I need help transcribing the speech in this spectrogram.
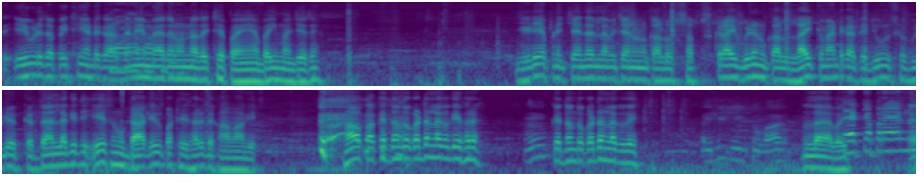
ਤੇ ਇਹ ਵੀਡੀਓ ਤਾਂ ਇੱਥੇ ਐਂਡ ਕਰ ਦਿੰਦੇ ਆ ਮੈਂ ਤੈਨੂੰ ਉਹਨਾਂ ਦੇ ਇੱਥੇ ਪਏ ਆ ਬਾਈ ਮੰਜੇ ਤੇ। ਜਿਹੜੇ ਆਪਣੇ ਚੈਨਲ ਨਵੇਂ ਚੈਨਲ ਨੂੰ ਕਰ ਲਓ ਸਬਸਕ੍ਰਾਈਬ ਵੀਡੀਓ ਨੂੰ ਕਰ ਲਓ ਲਾਈਕ ਕਮੈਂਟ ਕਰਕੇ ਜਰੂਰ ਸੋ ਵੀਡੀਓ ਕਿੱਦਾਂ ਲੱਗੀ ਤੇ ਇਹ ਤੁਹਾਨੂੰ ਡਾ ਕੇ ਵੀ ਪੱਠੇ ਸਾਰੇ ਦਿਖਾਵਾਂਗੇ। ਹਾਂ ਆਪਾਂ ਕਿੱਦਾਂ ਤੋਂ ਕੱਢਣ ਲੱਗ ਗਏ ਫਿਰ? ਹੂੰ? ਕਿੱਦਾਂ ਤੋਂ ਕੱਢਣ ਲੱਗ ਗਏ? ਪਹਿਲੀ ਤਰੀਕ ਤੋਂ ਬਾਅਦ। ਲੈ ਬਾਈ। 1 ਅਪ੍ਰੈਲ ਨੂੰ।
